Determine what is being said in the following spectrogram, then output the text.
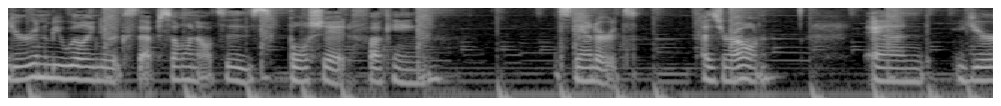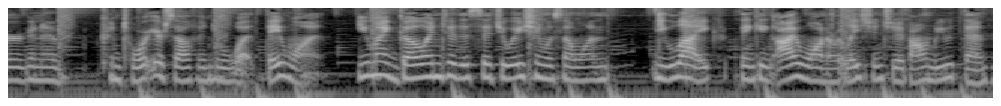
you're going to be willing to accept someone else's bullshit fucking standards as your own. And you're going to contort yourself into what they want you might go into this situation with someone you like thinking I want a relationship, I want to be with them.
